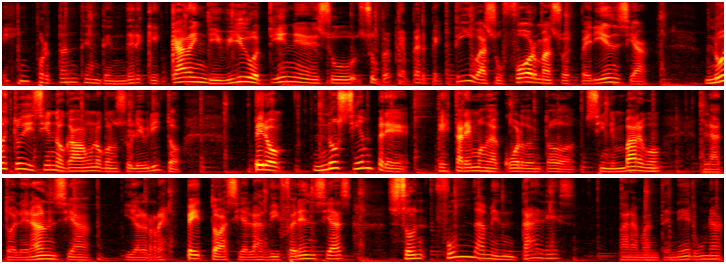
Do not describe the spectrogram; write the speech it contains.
es importante entender que cada individuo tiene su, su, propia perspectiva, su forma, su experiencia. No estoy diciendo cada uno con su librito, pero no siempre estaremos de acuerdo en todo. Sin embargo, la tolerancia y el respeto hacia las diferencias son fundamentales para mantener una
